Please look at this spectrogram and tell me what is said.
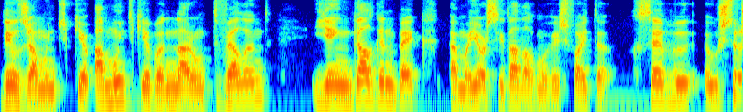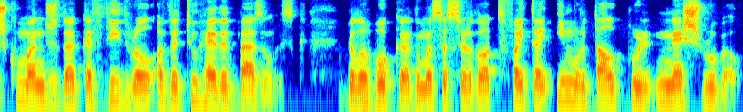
Deuses há muito que, há muito que abandonaram Tveland e em Galgenbeck, a maior cidade alguma vez feita, recebe os seus comandos da Cathedral of the Two-Headed Basilisk, pela boca de uma sacerdote feita imortal por Nesh Rubel.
